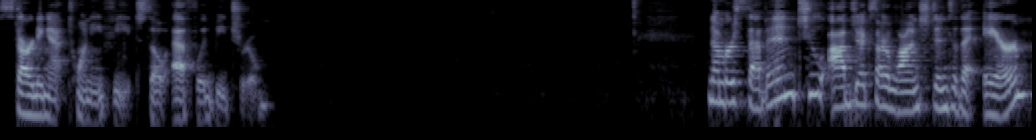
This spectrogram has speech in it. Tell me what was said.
starting at 20 feet. So F would be true. Number seven, two objects are launched into the air.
